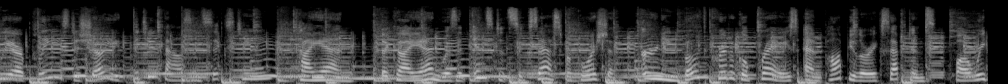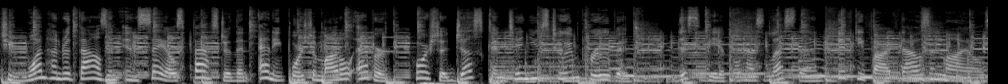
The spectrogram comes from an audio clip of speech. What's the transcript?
We are pleased to show you the 2016 Cayenne. The Cayenne was an instant success for Porsche, earning both critical praise and popular acceptance while reaching 100,000 in sales faster than any Porsche model ever. Porsche just continues to improve it. This vehicle has less than 55,000 miles.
